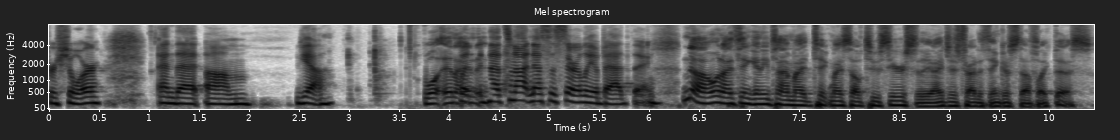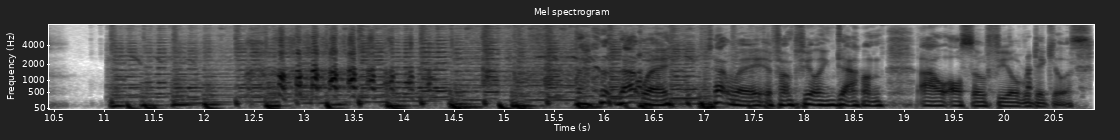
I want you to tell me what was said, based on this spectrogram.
for sure, and that um, yeah, Well, and I, but that's not necessarily a bad thing. No, and I think anytime I take myself too seriously, I just try to think of stuff like this. that way, that way, if I'm feeling down, I'll also feel ridiculous.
